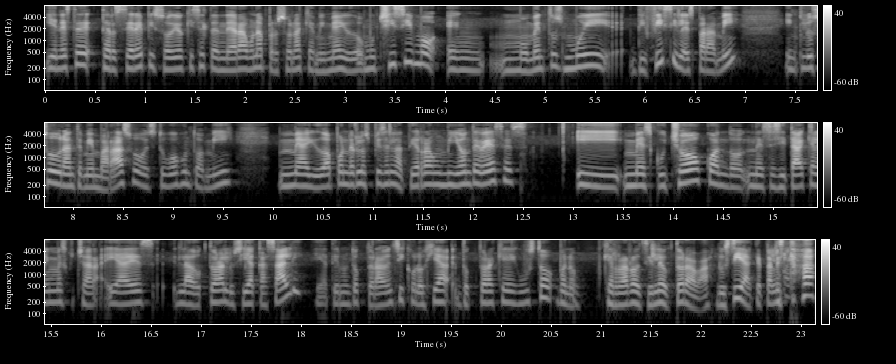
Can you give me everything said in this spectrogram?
y en este tercer episodio quise atender a una persona que a mí me ayudó muchísimo en momentos muy difíciles para mí. Incluso durante mi embarazo estuvo junto a mí, me ayudó a poner los pies en la tierra un millón de veces y me escuchó cuando necesitaba que alguien me escuchara. Ella es la doctora Lucía Casali, ella tiene un doctorado en psicología. Doctora, qué gusto, bueno, qué raro decirle doctora, va. Lucía, ¿qué tal está?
